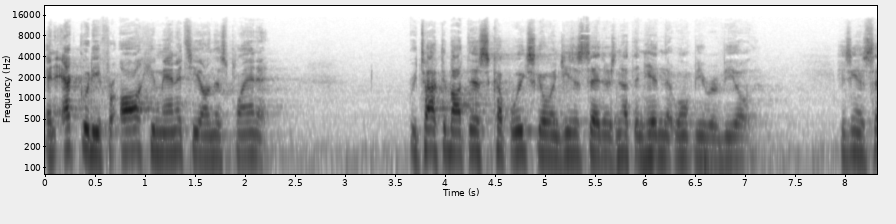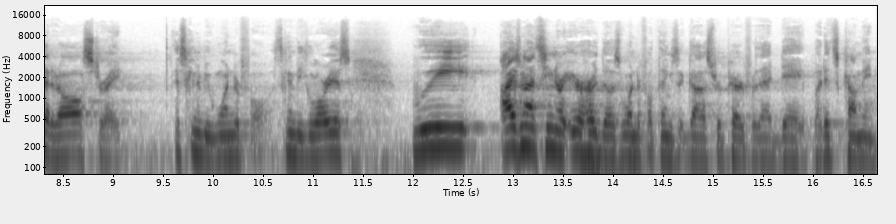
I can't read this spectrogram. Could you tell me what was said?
and equity for all humanity on this planet. We talked about this a couple weeks ago when Jesus said there's nothing hidden that won't be revealed. He's going to set it all straight. It's going to be wonderful. It's going to be glorious. We, eyes not seen nor ear heard those wonderful things that God has prepared for that day, but it's coming.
